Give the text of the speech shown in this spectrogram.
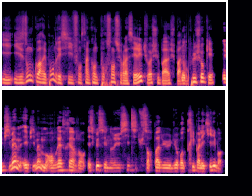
ils, ils ont de quoi répondre. Et s'ils font 50% sur la série, tu vois, je suis pas, je suis pas Non. non plus choqué. Et puis même, et puis même, en vrai frère, genre, est-ce que c'est une réussite si tu sors pas du, du road trip à l'équilibre?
